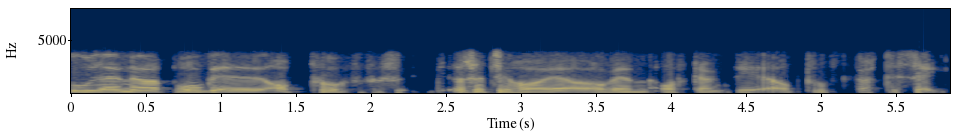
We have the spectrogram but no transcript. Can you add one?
ud af Nørrebrogade op på, og så til højre og op ad en opgang der op på første sal.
